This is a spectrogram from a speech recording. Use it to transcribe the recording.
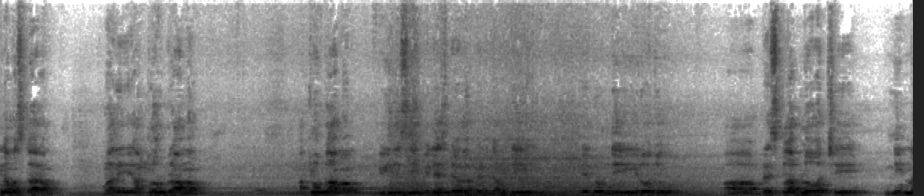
నమస్కారం. మాది అక్లూరు గ్రామం. అక్లూరు గ్రామం బీజేసీ విలేజ్ డెవలప్మెంట్ కమిటీ నుండి ఈరోజు ప్రెస్ క్లబ్లో వచ్చి నిన్న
